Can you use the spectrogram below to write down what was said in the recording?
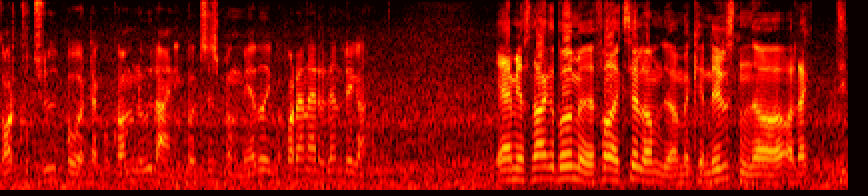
godt kunne tyde på, at der kunne komme en udlejning på et tidspunkt, men jeg ved ikke, hvordan er det, den ligger? Jamen, jeg snakkede både med Frederik selv om det, og med Ken Nielsen, og, og der, de,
